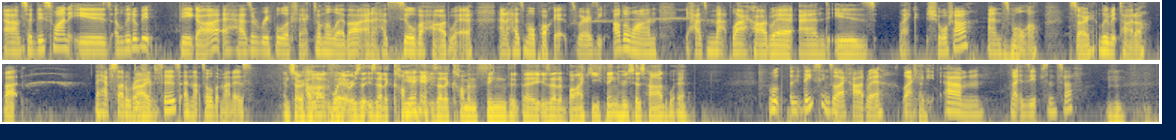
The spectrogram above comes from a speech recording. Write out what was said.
Um, so this one is a little bit bigger. It has a ripple effect on the leather, and it has silver hardware, and it has more pockets. Whereas the other one, it has matte black hardware and is like shorter and smaller, so a little bit tighter, but. They have subtle Right. differences, and that's all that matters. And so hardware the- is that, is that a common Yeah. is that a common thing that they is that a bikey thing? Who says hardware? Well, these things are like hardware, like Okay. um, like zips and stuff.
